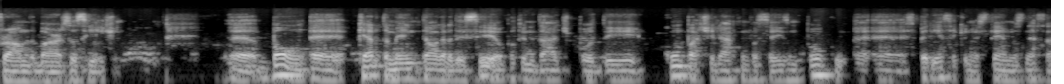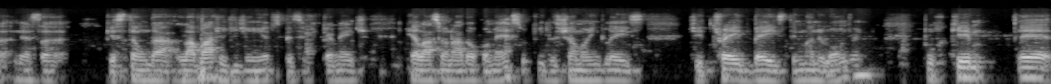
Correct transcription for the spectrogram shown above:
from the Bar Association. É, bom, quero também então agradecer a oportunidade de poder compartilhar com vocês um pouco a experiência que nós temos nessa, nessa questão da lavagem de dinheiro, especificamente relacionada ao comércio, que eles chamam em inglês de Trade-Based Money Laundering, porque é,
